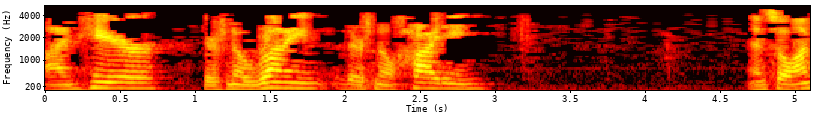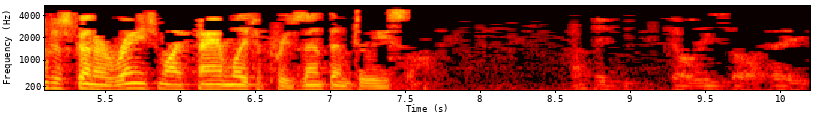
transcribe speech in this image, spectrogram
I'm here. There's no running. There's no hiding. And so I'm just going to arrange my family to present them to Esau. I think you could tell Esau, hey,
